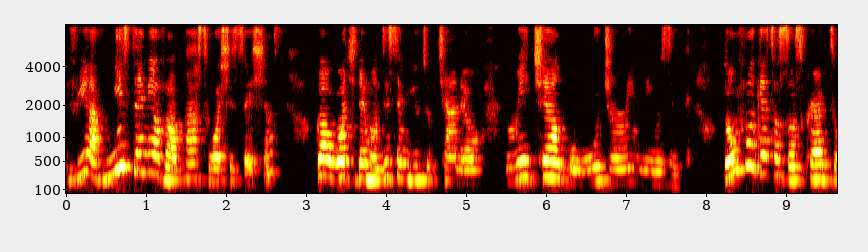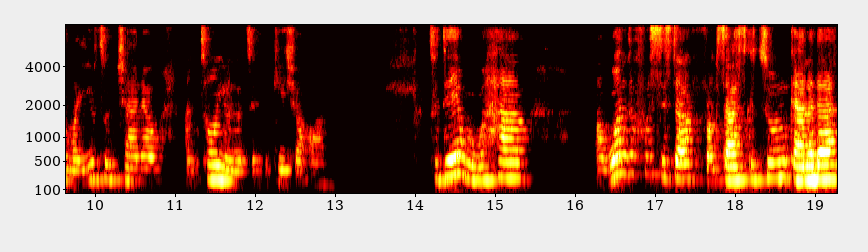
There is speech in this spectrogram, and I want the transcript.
If you have missed any of our past worship sessions, go watch them on this same YouTube channel, Rachel Owojori Music. Don't forget to subscribe to my YouTube channel and turn your notification on. Today we will have a wonderful sister from Saskatoon, Canada,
